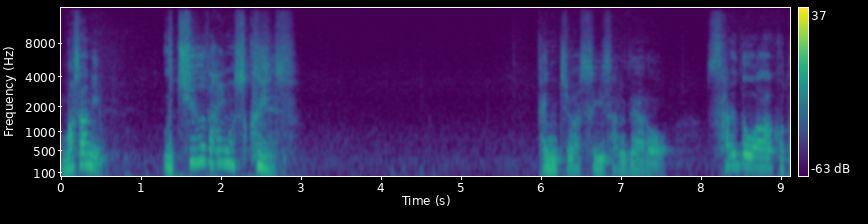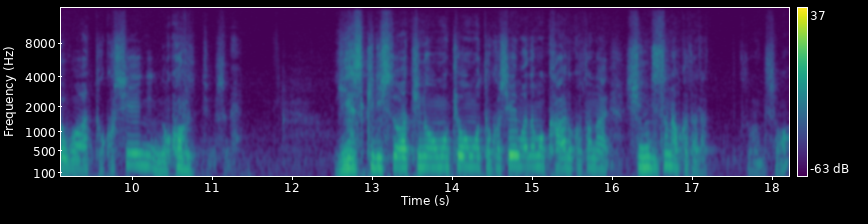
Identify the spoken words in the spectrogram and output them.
まさに宇宙大の救いです。天地は過ぎ去るであろう。されど我が言葉は常しえに残るっていうんですね。イエス・キリストは昨日も今日も常しえまでも変わることない。真実な方だ。ってことなんでしょ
